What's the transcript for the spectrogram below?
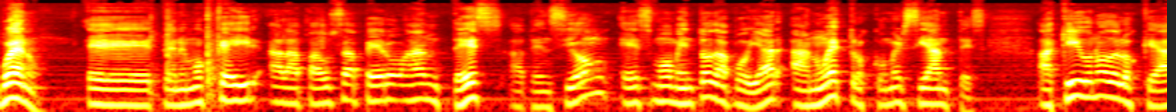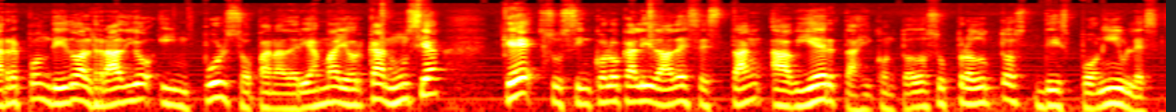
Bueno, tenemos que ir a la pausa, pero antes, atención, es momento de apoyar a nuestros comerciantes. Aquí uno de los que ha respondido al radio Impulso Panaderías Mallorca anuncia que sus cinco localidades están abiertas y con todos sus productos disponibles.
